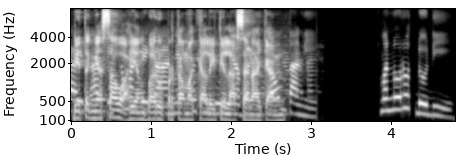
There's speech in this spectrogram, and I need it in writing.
di tengah sawah yang baru pertama kali dilaksanakan. Menurut Dodi,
